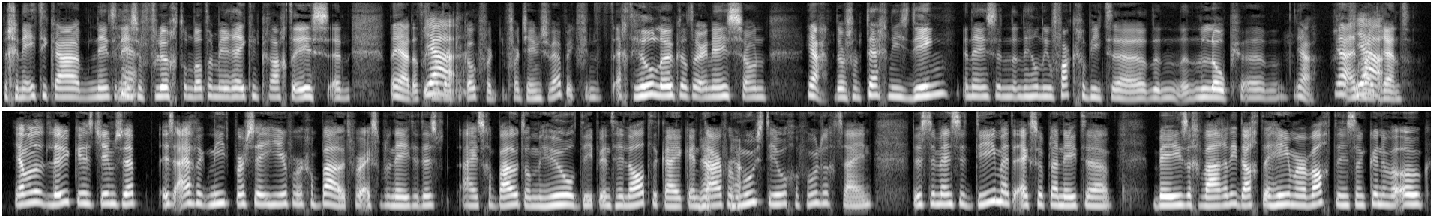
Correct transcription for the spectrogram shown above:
de genetica neemt ineens Ja. een vlucht omdat er meer rekenkracht is. En nou ja, dat Ja. geldt denk ik ook voor, voor James Webb. Ik vind het echt heel leuk dat er ineens zo'n, ja, door zo'n technisch ding ineens een, een heel nieuw vakgebied, eh, een, een loop, eh, ja, Ja, en Ja. rent. Ja, want het leuke is, James Webb is eigenlijk niet per se hiervoor gebouwd, voor exoplaneten. Dus hij is gebouwd om heel diep in het heelal te kijken. En Ja, daarvoor ja. moest hij heel gevoelig zijn. Dus de mensen die met exoplaneten bezig waren, die dachten, hé, maar wacht eens, dan kunnen we ook...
